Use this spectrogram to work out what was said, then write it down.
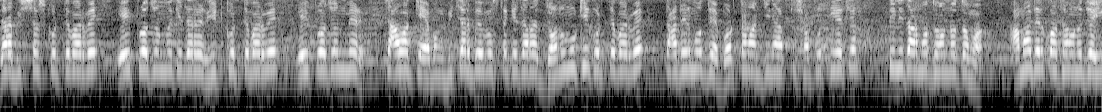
যারা বিশ্বাস করতে পারবে, এই প্রজন্মকে যারা রিড করতে পারবে, এই প্রজন্মের চাওয়াকে এবং বিচার ব্যবস্থাকে যারা জনমুখী করতে পারবে তাদের মধ্যে বর্তমান যিনি আজকে শপথ নিয়েছেন, তিনি তার মধ্যে অন্যতম। আমাদের কথা অনুযায়ী,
